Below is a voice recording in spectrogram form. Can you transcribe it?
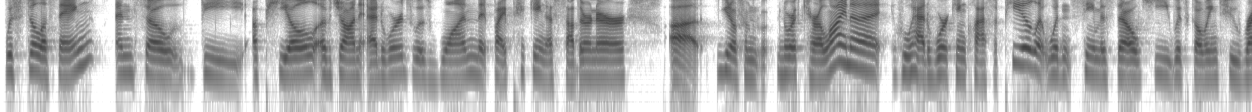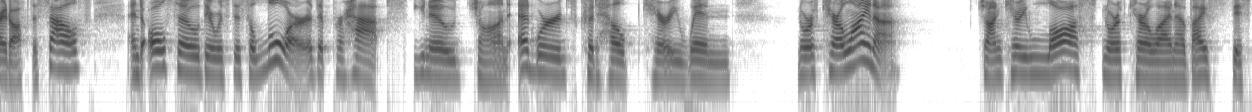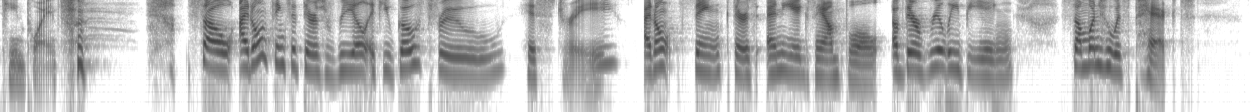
was still a thing. And so the appeal of John Edwards was one that by picking a Southerner, uh, you know, from North Carolina who had working class appeal, it wouldn't seem as though he was going to write off the South. And also, there was this allure that perhaps, you know, John Edwards could help Kerry win North Carolina. John Kerry lost North Carolina by 15 points. so I don't think that there's real, if you go through history, I don't think there's any example of there really being someone who was picked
